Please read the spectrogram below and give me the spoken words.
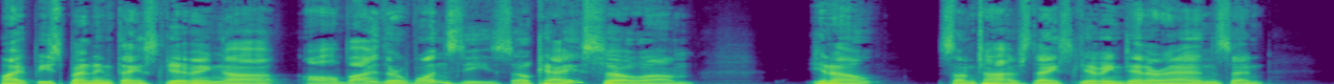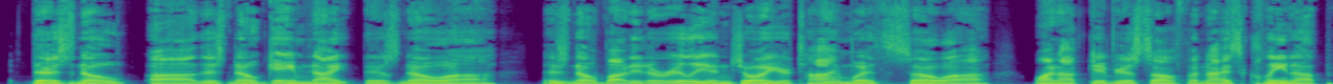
might be spending Thanksgiving uh, all by their onesies. Okay, so um, you know, sometimes Thanksgiving dinner ends and there's no uh, there's no game night. There's no uh, there's nobody to really enjoy your time with. So uh, why not give yourself a nice cleanup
